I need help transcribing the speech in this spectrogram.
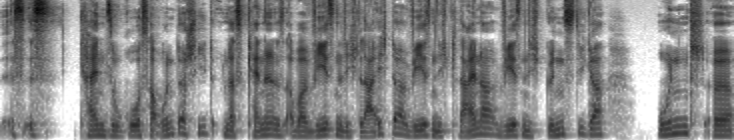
es ist kein so großer Unterschied und das Canon ist aber wesentlich leichter, wesentlich kleiner, wesentlich günstiger und, äh,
